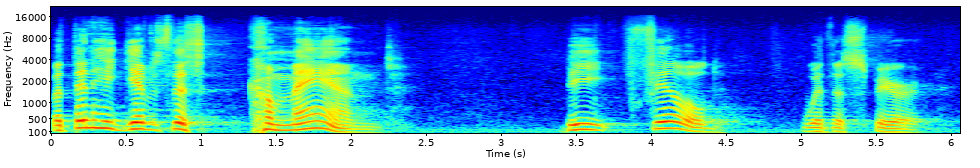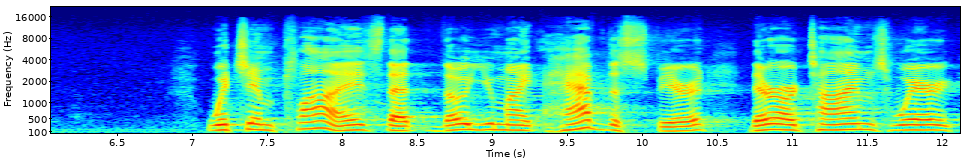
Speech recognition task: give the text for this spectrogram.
but then He gives this command be filled with the Spirit, which implies that though you might have the Spirit, there are times where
